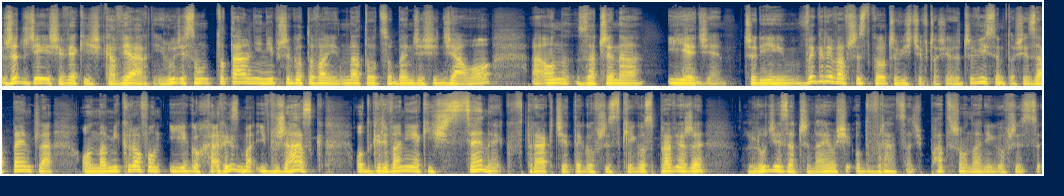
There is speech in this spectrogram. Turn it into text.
Rzecz dzieje się w jakiejś kawiarni. Ludzie są totalnie nieprzygotowani na to, co będzie się działo, a on zaczyna i jedzie. Czyli wygrywa wszystko oczywiście w czasie rzeczywistym, to się zapętla, on ma mikrofon i jego charyzma i wrzask, odgrywanie jakichś scenek w trakcie tego wszystkiego sprawia, że ludzie zaczynają się odwracać, patrzą na niego wszyscy.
